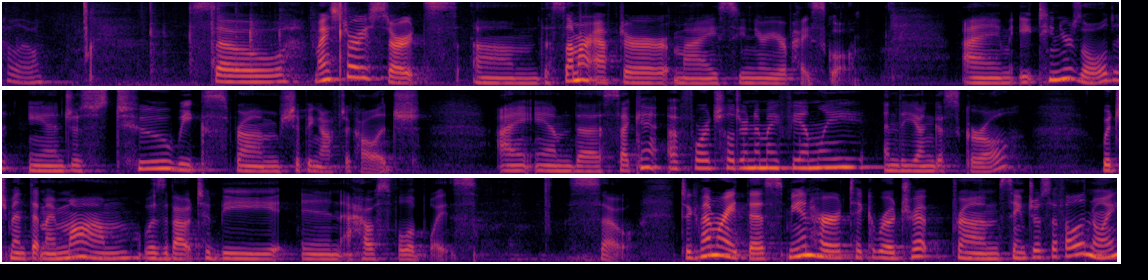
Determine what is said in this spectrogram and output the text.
Hello. So, my story starts um, the summer after my senior year of high school. I'm 18 years old and just two weeks from shipping off to college. I am the second of four children in my family and the youngest girl, which meant that my mom was about to be in a house full of boys. So, to commemorate this, me and her take a road trip from St. Joseph, Illinois,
